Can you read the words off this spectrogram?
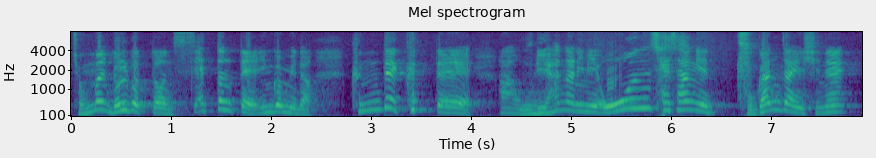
정말 넓었던 셌던 때인 겁니다. 근데 그때 아 우리 하나님이 온 세상의 주관자이시네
